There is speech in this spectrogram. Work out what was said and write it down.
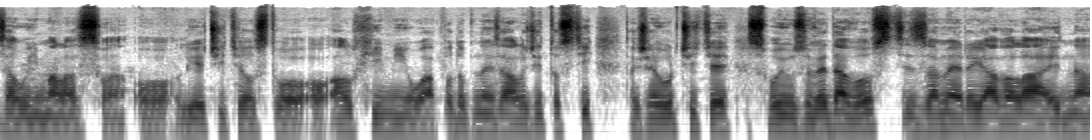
zaujímala sa o liečiteľstvo, o alchímiu a podobné záležitosti, takže určite svoju zvedavosť zameriavala aj na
